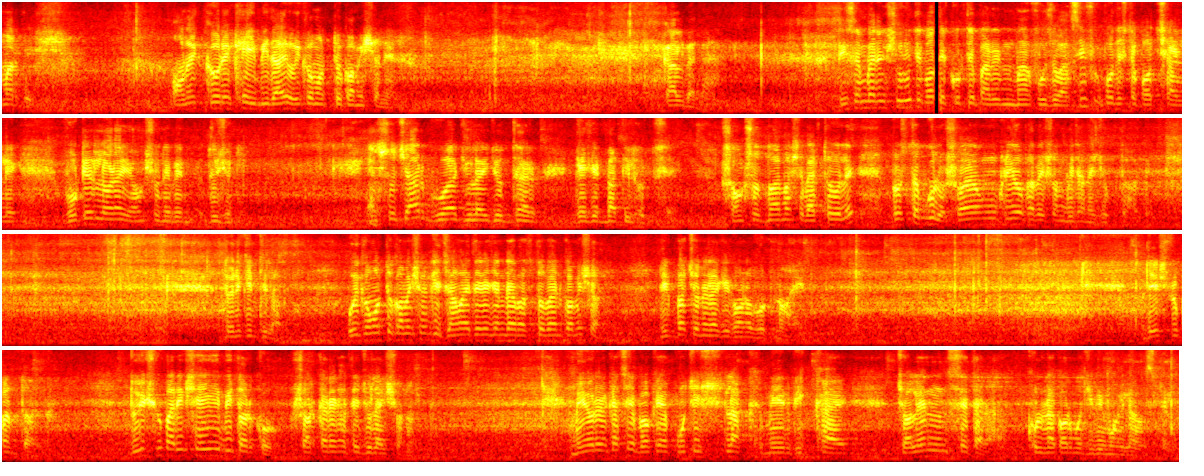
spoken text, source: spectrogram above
আমার দেশ অনৈক্য রেখেই বিদায় ঐকমত্য কমিশনের। কালবেলা ডিসেম্বরের শুরুতে পদত্যাগ করতে পারেন মাহফুজ ও আসিফ। উপদেষ্টা পদ ছাড়লে ভোটের লড়াইয়ে অংশ নেবেন দুজনই। একশো চার ভুয়া জুলাই যোদ্ধার গেজেট বাতিল হচ্ছে। সংসদ নয় মাসে ব্যর্থ হলে প্রস্তাবগুলো স্বয়ংক্রিয়ভাবে সংবিধানে যুক্ত হবে। দৈনিক ইনকিলাব। ঐকমত্য কমিশন কি জামায়াতের এজেন্ডা বাস্তবায়ন কমিশন নির্বাচনের আগে গণভোট নয়। দেশ রূপান্তর। দুই সুপারিশেই বিতর্ক, সরকারের হাতে জুলাই সনদ। মেয়রের কাছে বকেয়া পঁচিশ লাখ মেয়ের ভিক্ষায় চলেন সেতারা, খুলনা কর্মজীবী মহিলা হোস্টেল।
